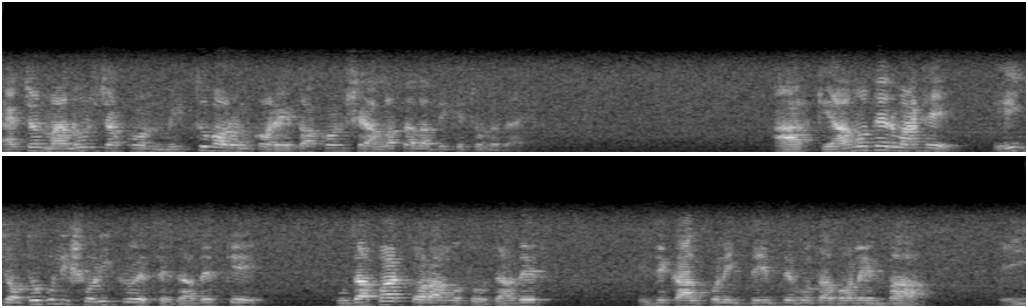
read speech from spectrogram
একজন মানুষ যখন মৃত্যুবরণ করে, তখন সে আল্লাহ তালার দিকে চলে যায়। আর কেয়ামতের মাঠে এই যতগুলি শরিক রয়েছে, যাদেরকে পূজাপাঠ করা হতো, যাদের এই যে কাল্পনিক দেব দেবতা বলেন বা এই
